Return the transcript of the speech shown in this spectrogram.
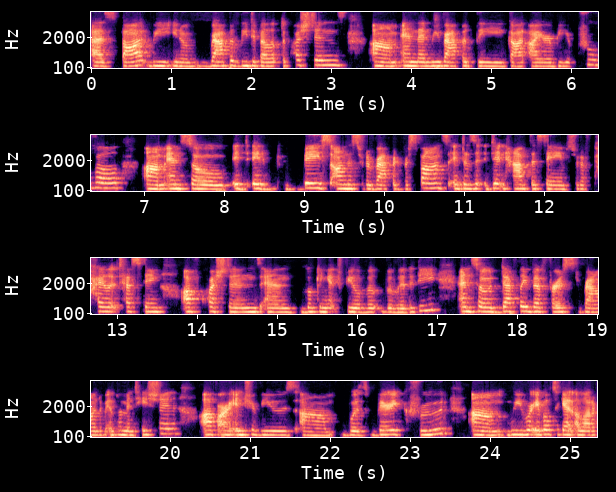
as thought. We, you know, rapidly developed the questions, um, and then we rapidly got IRB approval. Um, and so it, it, based on this sort of rapid response, it doesn't, it didn't have the same sort of pilot testing of questions and looking at field validity. And so definitely the first round of implementation of our interviews um, was very crude. Um, we were able to get a lot of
